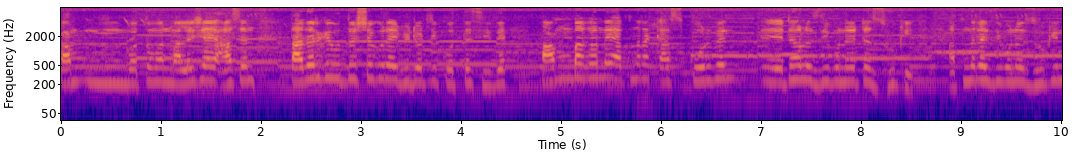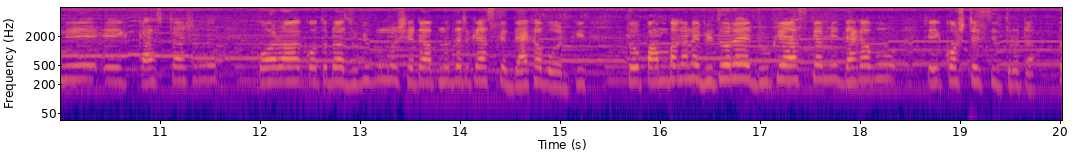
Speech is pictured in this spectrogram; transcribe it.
পাম বর্তমান মালয়েশিয়ায় আছেন, তাদেরকে উদ্দেশ্য করে এই ভিডিওটি করতেছি যে পাম বাগানে আপনারা কাজ করবেন এটা হলো জীবনের একটা ঝুঁকি। আপনারা জীবনের ঝুঁকি নিয়ে এই কাজটা আসলে করা কতটা ঝুঁকিপূর্ণ সেটা আপনাদেরকে আজকে দেখাবো আর কি। তো পাম বাগানের ভিতরে ঢুকে আজকে আমি দেখাবো সেই কষ্টের চিত্রটা। তো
